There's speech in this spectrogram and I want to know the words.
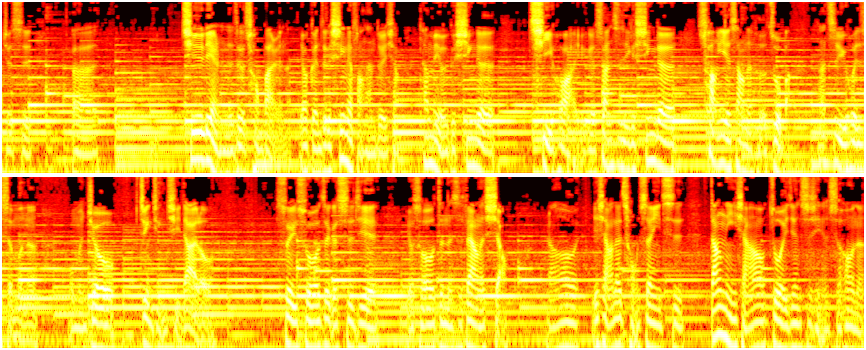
就是，呃，七日恋人的这个创办人呢，要跟这个新的访谈对象，他们有一个新的企划，有一个算是一个新的创业上的合作吧。那至于会是什么呢？我们就敬请期待喽。所以说，这个世界有时候真的是非常的小，然后也想要再重申一次：当你想要做一件事情的时候呢，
